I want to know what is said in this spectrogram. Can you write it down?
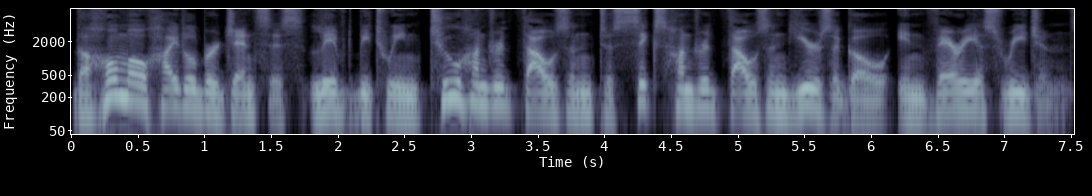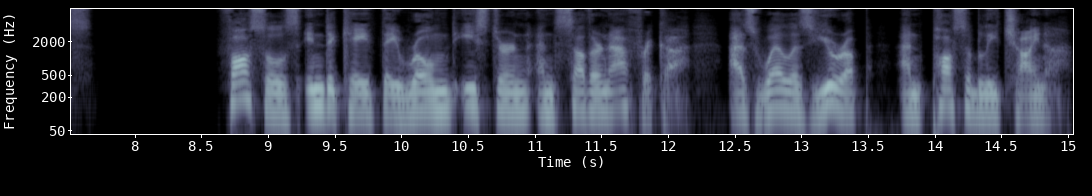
The Homo heidelbergensis lived between 200,000 to 600,000 years ago in various regions. Fossils indicate they roamed eastern and southern Africa, as well as Europe and possibly China.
